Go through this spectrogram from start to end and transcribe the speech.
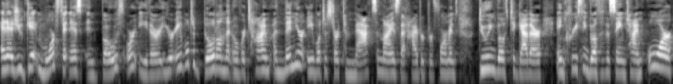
And as you get more fitness in both or either, you're able to build on that over time and then you're able to start to maximize that hybrid performance doing both together, increasing both at the same time or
